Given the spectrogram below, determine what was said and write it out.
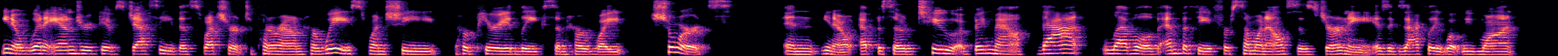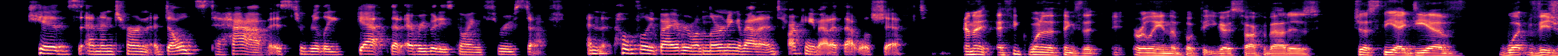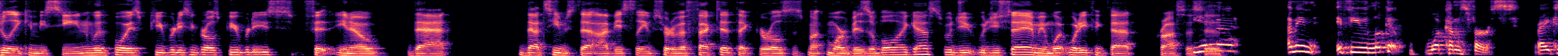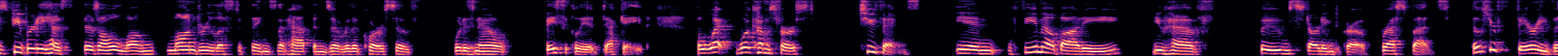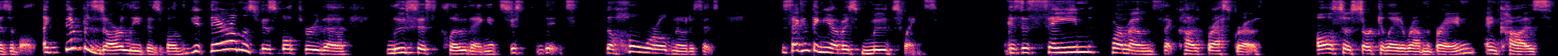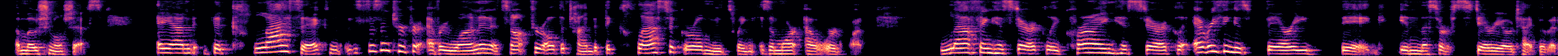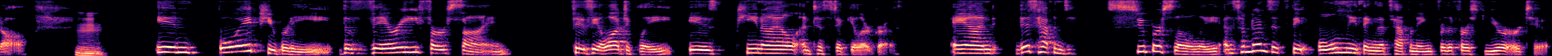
you know, when Andrew gives Jessi the sweatshirt to put around her waist when she her period leaks and her white shorts in, you know, episode 2 of Big Mouth, that level of empathy for someone else's journey is exactly what we want kids and in turn adults to have is to really get that everybody's going through stuff. And hopefully by everyone learning about it and talking about it that will shift. And I, I think one of the things that early in the book that you guys talk about is just the idea of what visually can be seen with boys' puberties and girls' puberties, you know, that that seems to obviously sort of affect it. That girls is much more visible, I guess. Would you would you say? I mean, what what do you think that process yeah. is? I mean, if you look at what comes first, right? Because puberty has there's a whole long laundry list of things that happens over the course of what is now basically a decade. But what what comes first? Two things. In the female body, you have boobs starting to grow, breast buds. Those are very visible. Like they're bizarrely visible. They're almost visible through the loosest clothing. It's just it's the whole world notices. The second thing you have is mood swings. Because the same hormones that cause breast growth also circulate around the brain and cause emotional shifts. And the classic, this isn't true for everyone and it's not true all the time, but the classic girl mood swing is a more outward one laughing hysterically, crying hysterically. Everything is very big in the sort of stereotype of it all. Mm. In boy puberty, the very first sign physiologically is penile and testicular growth. And this happens super slowly. And sometimes it's the only thing that's happening for the first year or two.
